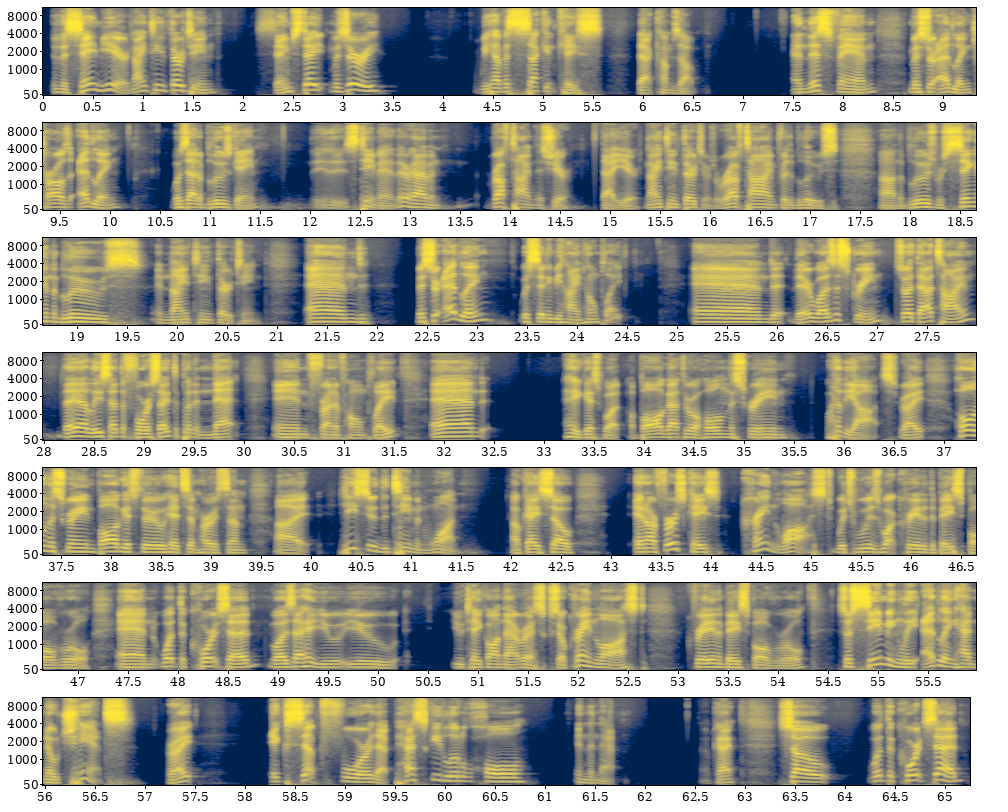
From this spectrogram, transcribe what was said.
in the same year, 1913, same state, Missouri, we have a second case that comes up. And this fan, Mr. Edling, Charles Edling, was at a Blues game this team, man, they're having rough time this year. That year, 1913 was a rough time for the Blues. Uh, the Blues were singing the blues in 1913, and Mr. Edling was sitting behind home plate and there was a screen. So at that time, they at least had the foresight to put a net in front of home plate. And hey, guess what? A ball got through a hole in the screen. What are the odds, right? Hole in the screen, ball gets through, hits him, hurts him. Uh, he sued the team and won. Okay, so in our first case, Crane lost, which was what created the baseball rule. And what the court said was that hey, you you you take on that risk. So Crane lost, creating the baseball rule. So seemingly Edling had no chance, right? Except for that pesky little hole in the net. Okay? So what the court said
